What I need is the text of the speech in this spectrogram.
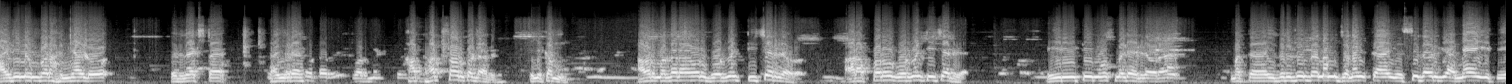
ಆರ್ ಡಿ ನಂಬರ್ ಹನ್ನೆರಡು ನೆಕ್ಸ್ಟ್ ಅಂದ್ರೆ ಹತ್ತು ಹತ್ತು ಸಾವಿರ ಕೊಟ್ಟಾರ್ರಿ ಇನ್ಕಮ್ ಅವ್ರ ಮದರ್ ಅವ್ರ ಗೌರ್ಮೆಂಟ್ ಟೀಚರ್ ರೀ ಅವ್ರು. ಅವ್ರ ಅಪ್ಪರು ಗೌರ್ಮೆಂಟ್ ಟೀಚರ್ ರೀ. ಈ ರೀತಿ ಮೋಸ ಮಾಡ್ಯಾರ್ರಿ ಅವ್ರ. ಮತ್ತ ಇದ್ರದಿಂದ ನಮ್ ಜನಕ್ಕ ಎಸ್ಸಿದವ್ರಿಗೆ ಅನ್ಯಾಯ ಆಗೈತಿ.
